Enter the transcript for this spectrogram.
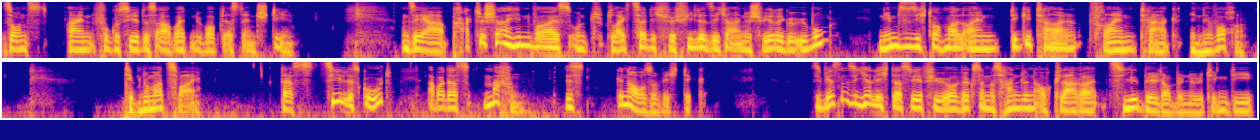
sonst ein fokussiertes Arbeiten überhaupt erst entstehen? Ein sehr praktischer Hinweis und gleichzeitig für viele sicher eine schwierige Übung. Nehmen Sie sich doch mal einen digital freien Tag in der Woche. Tipp Nummer zwei. Das Ziel ist gut, aber das Machen ist genauso wichtig. Sie wissen sicherlich, dass wir für wirksames Handeln auch klare Zielbilder benötigen, die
